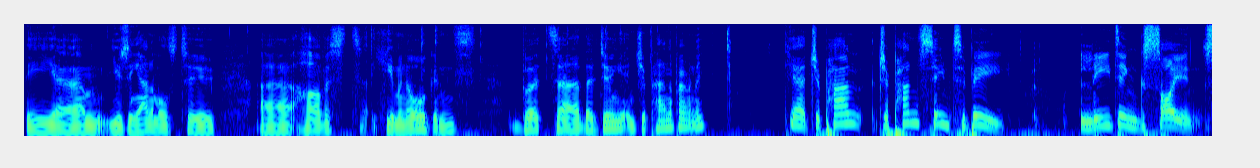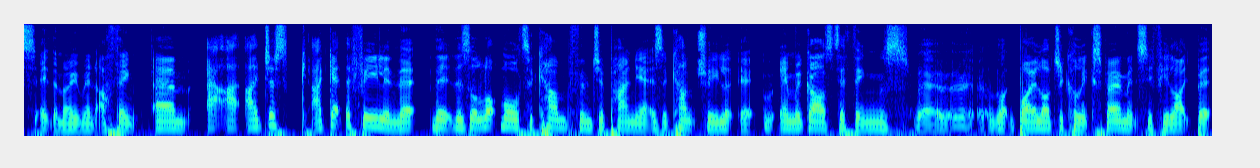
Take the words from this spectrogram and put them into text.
the um, using animals to uh, harvest human organs, but uh, they're doing it in Japan apparently. Yeah, Japan Japan seem to be leading science at the moment. I think. Um, I, I just I get the feeling that there- there's a lot more to come from Japan yet as a country in regards to things uh, like biological experiments, if you like. But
